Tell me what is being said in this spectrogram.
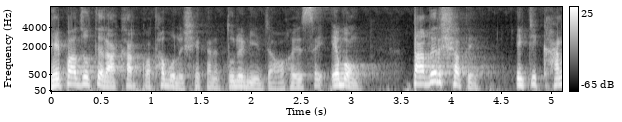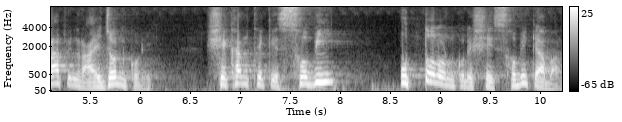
হেফাজতে রাখার কথা বলে সেখানে তুলে নিয়ে যাওয়া হয়েছে এবং তাদের সাথে একটি খানাপিনার আয়োজন করে সেখান থেকে ছবি উত্তোলন করে সেই ছবিকে আবার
